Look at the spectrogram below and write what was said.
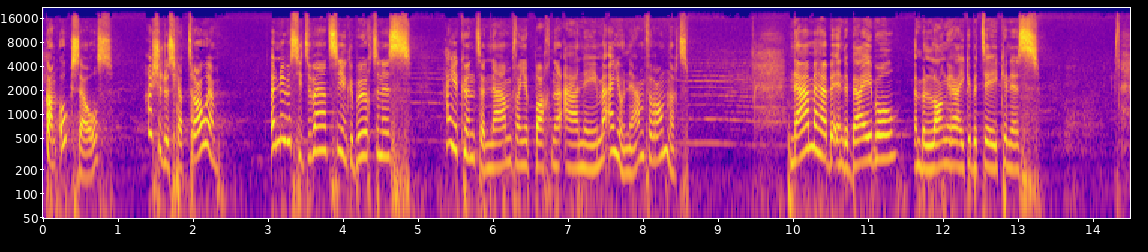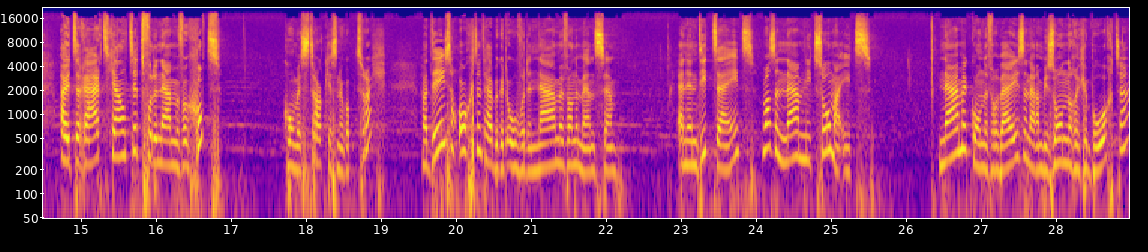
Kan ook zelfs als je dus gaat trouwen. Een nieuwe situatie, een gebeurtenis. En je kunt de naam van je partner aannemen en jouw naam verandert. Namen hebben in de Bijbel een belangrijke betekenis. Uiteraard geldt dit voor de namen van God. Daar komen we straks nog op terug. Maar deze ochtend heb ik het over de namen van de mensen. En in die tijd was een naam niet zomaar iets. Namen konden verwijzen naar een bijzondere geboorte.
